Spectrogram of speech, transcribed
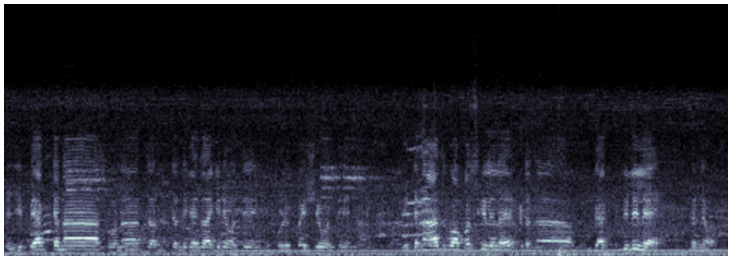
त्यांची बॅग त्यांना सोनं चांदी काही दागिने होते थोडे पैसे होते. ते त्यांना आज वापस केलेलं आहे. त्यांना बॅग दिलेली आहे. धन्यवाद.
